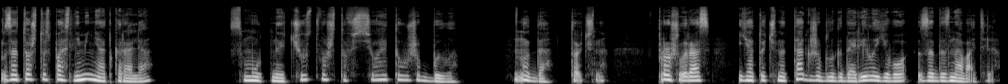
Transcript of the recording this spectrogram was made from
«За то, что спасли меня от короля». Смутное чувство, что все это уже было. Ну да, точно. В прошлый раз я точно так же благодарила его за дознавателя.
